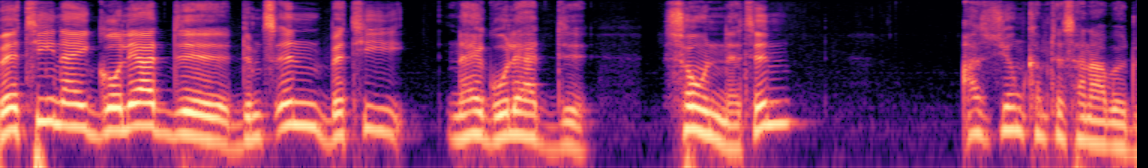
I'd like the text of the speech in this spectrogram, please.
በቲ ናይ ጎልያድ ድምፅን በቲ ናይ ጎልያድ ሰውነትን ኣዝዮም ከም ተሰናበዱ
